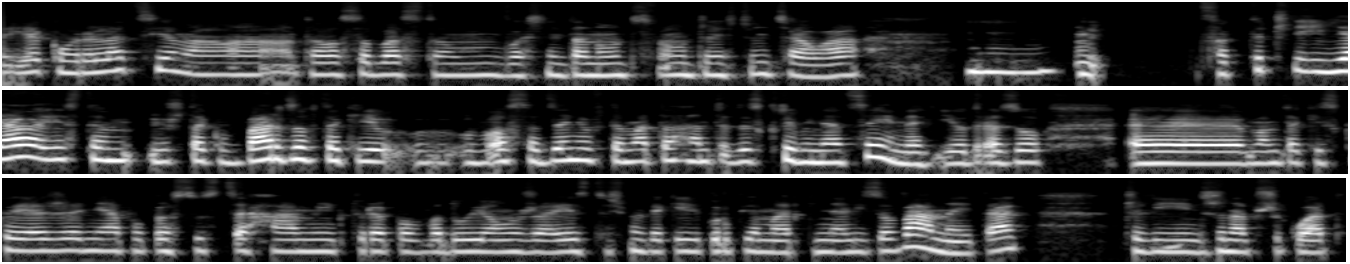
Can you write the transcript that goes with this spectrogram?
y, jaką relację ma ta osoba z tą właśnie daną swoją częścią ciała. Mm faktycznie ja jestem już tak bardzo w takiej w osadzeniu w tematach antydyskryminacyjnych i od razu e, mam takie skojarzenia po prostu z cechami, które powodują, że jesteśmy w jakiejś grupie marginalizowanej, tak? Czyli, że na przykład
